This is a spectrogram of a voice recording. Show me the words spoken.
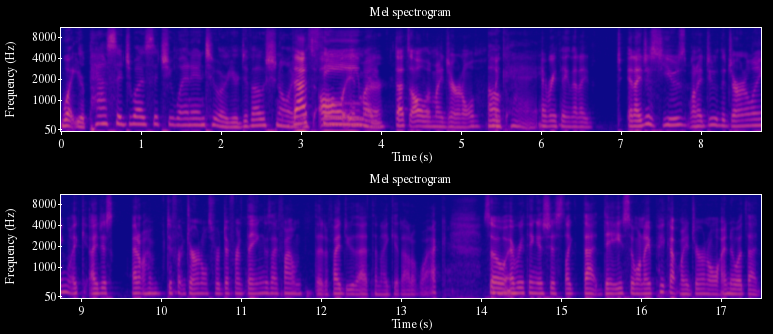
what your passage was that you went into or your devotional or your that's all in my. or- That's all in my journal. Like, Okay. everything that I and I just use when I do the journaling. Like I just I don't have different journals for different things. I found that if I do that, then I get out of whack. So Mm-hmm. everything is just like that day. So when I pick up my journal, I know what that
